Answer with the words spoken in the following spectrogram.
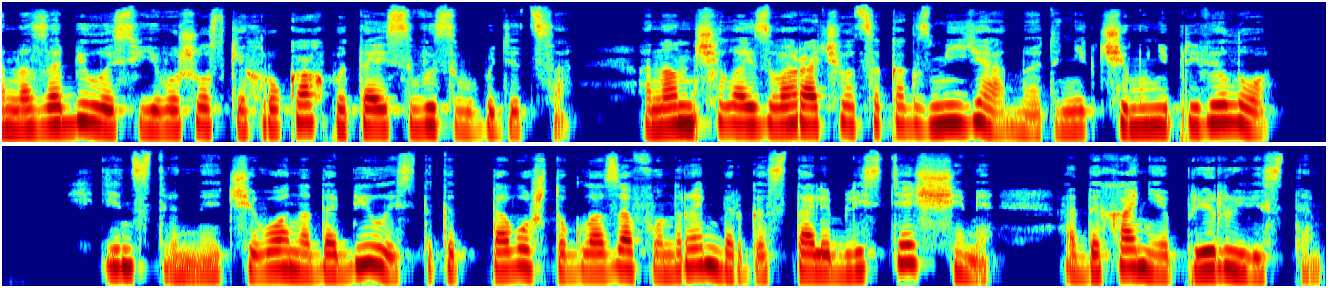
Она забилась в его жестких руках, пытаясь высвободиться. Она начала изворачиваться, как змея, но это ни к чему не привело. Единственное, чего она добилась, так это того, что глаза фон Ремберга стали блестящими, а дыхание прерывистым.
